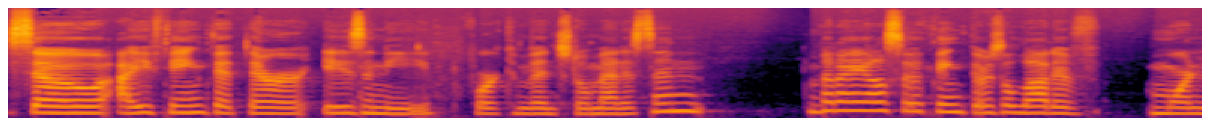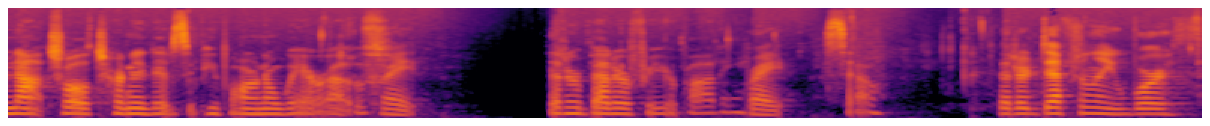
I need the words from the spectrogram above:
So I think that there is a need for conventional medicine, but I also think there's a lot of more natural alternatives that people aren't aware of Right. that are better for your body. Right. So, That are definitely worth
